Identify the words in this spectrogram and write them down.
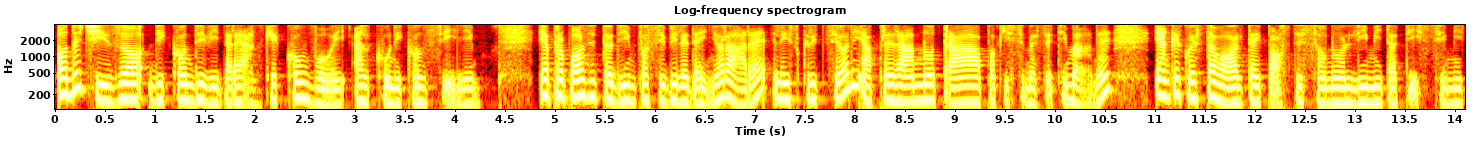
ho deciso di condividere anche con voi alcuni consigli. E a proposito di impossibile da ignorare, le iscrizioni apriranno tra pochissime settimane e anche questa volta i posti sono limitatissimi.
